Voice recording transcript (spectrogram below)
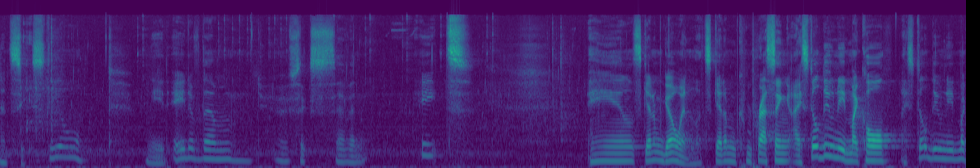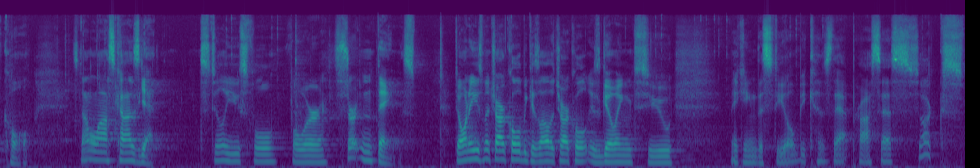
let's see. Steel. We need eight of them. Five, six, seven, eight. And let's get them going. Let's get them compressing. I still do need my coal. I still do need my coal. It's not a lost cause yet. It's still useful for certain things. Don't want to use my charcoal because all the charcoal is going to making the steel because that process sucks.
